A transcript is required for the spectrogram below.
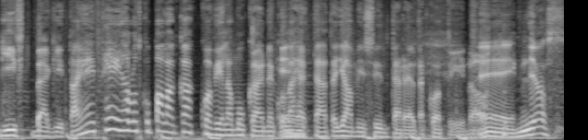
gift bagi. Tai hei, hei, haluatko palan kakkua vielä mukaan ennen kuin lähdet täältä Jamin synttäreiltä kotiin? No. Ei. Jos,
